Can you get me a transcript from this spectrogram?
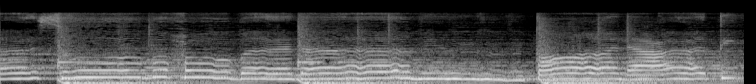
الصبح بدا من طالعته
